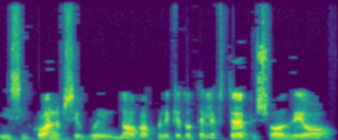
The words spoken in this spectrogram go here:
η συγχώνευση WinNova που είναι και το τελευταίο επεισόδιο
